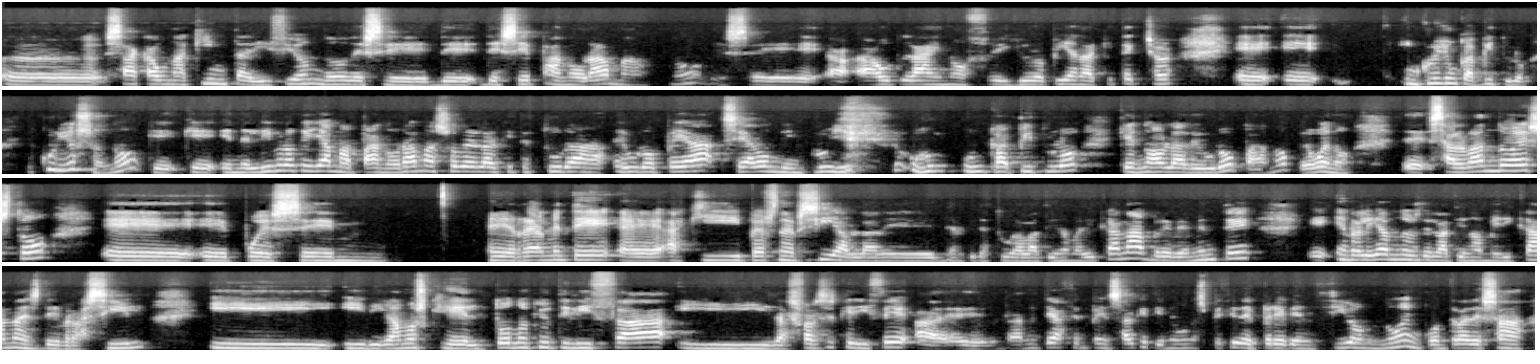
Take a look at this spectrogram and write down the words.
saca una quinta edición, ¿no? De ese, de ese panorama ese Outline of European Architecture, eh, eh, incluye un capítulo. Es curioso, ¿no? Que, en el libro que llama Panorama sobre la arquitectura europea sea donde incluye un, capítulo que no habla de Europa, ¿no? Pero bueno, eh, salvando esto, pues em, eh, realmente eh, aquí Persner sí habla de, arquitectura latinoamericana brevemente. Eh, en realidad no es de latinoamericana, es de Brasil y, digamos que el tono que utiliza y las frases que dice realmente hacen pensar que tiene una especie de prevención ¿no? en contra de esa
